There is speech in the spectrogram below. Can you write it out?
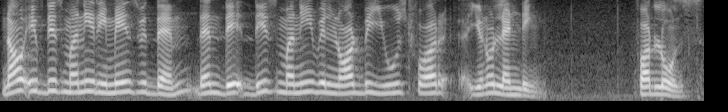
Now if this money remains with them then they this money will not be used for you know lending for loans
